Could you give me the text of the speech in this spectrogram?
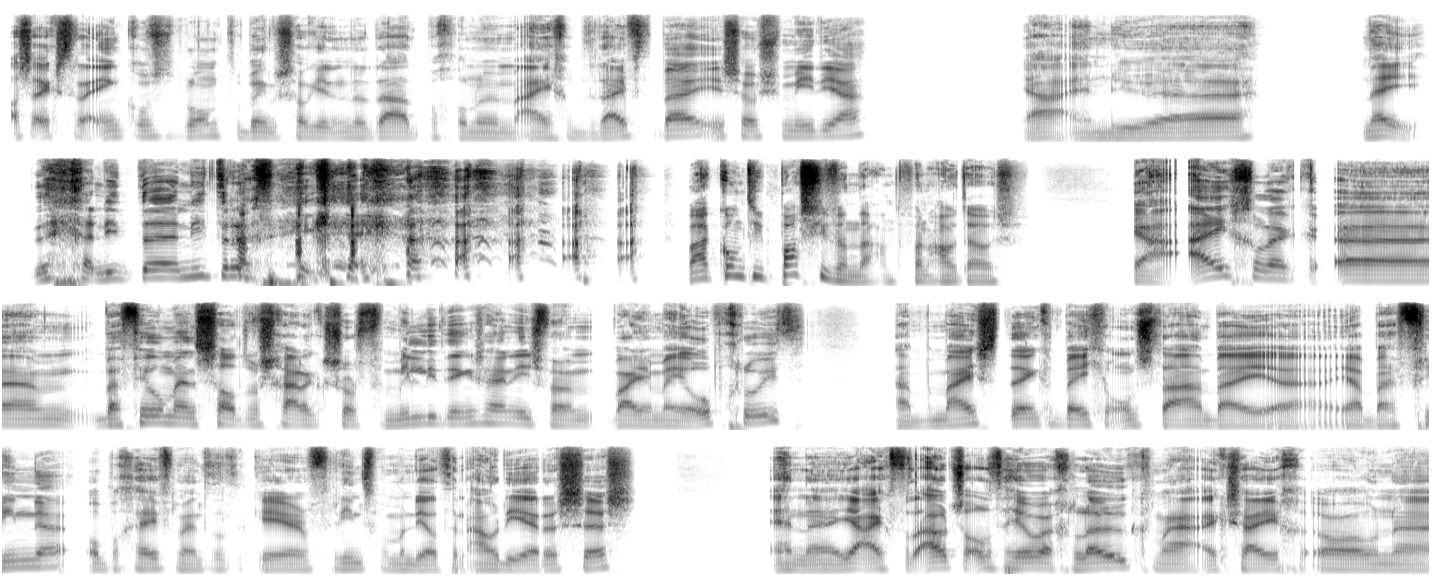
als extra inkomstenbron. Toen ben ik dus ook inderdaad begonnen met mijn eigen bedrijf erbij in social media. Ja, en nu, uh, nee, ik ga niet, uh, niet terug, denk ik. Waar komt die passie vandaan van auto's? Ja, eigenlijk uh, bij veel mensen zal het waarschijnlijk een soort familieding zijn. Iets waar, waar je mee opgroeit. Nou, bij mij is het denk ik een beetje ontstaan bij, uh, ja, bij vrienden. Op een gegeven moment had ik een keer een vriend van me die had een Audi RS6. En uh, ja, ik vond auto's altijd heel erg leuk. Maar ik zei gewoon, uh,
